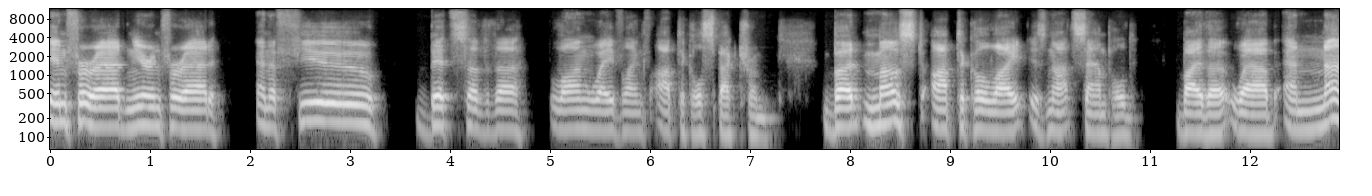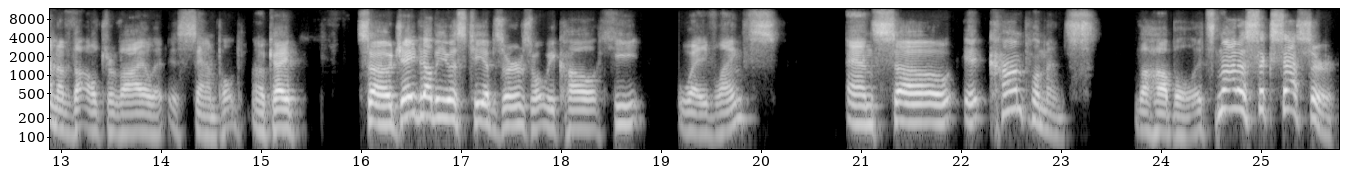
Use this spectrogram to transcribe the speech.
Infrared, near infrared, and a few bits of the long wavelength optical spectrum. But most optical light is not sampled by the Webb and none of the ultraviolet is sampled, okay? So JWST observes what we call heat wavelengths. And so it complements the Hubble. It's not a successor.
